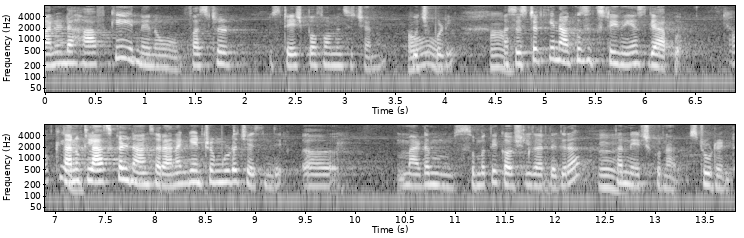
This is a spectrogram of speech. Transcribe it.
one and హాఫ్కి నేను ఫస్ట్ స్టేజ్ పర్ఫార్మెన్స్ ఇచ్చాను కూచిపూడి. మా సిస్టర్కి నాకు సిక్స్టీన్ ఇయర్స్ గ్యాప్. తను క్లాసికల్ డాన్సర్ అనంగేంట్రం కూడా చేసింది. మేడం సుమతి కౌశల్ గారి దగ్గర తను నేర్చుకున్నారు స్టూడెంట్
